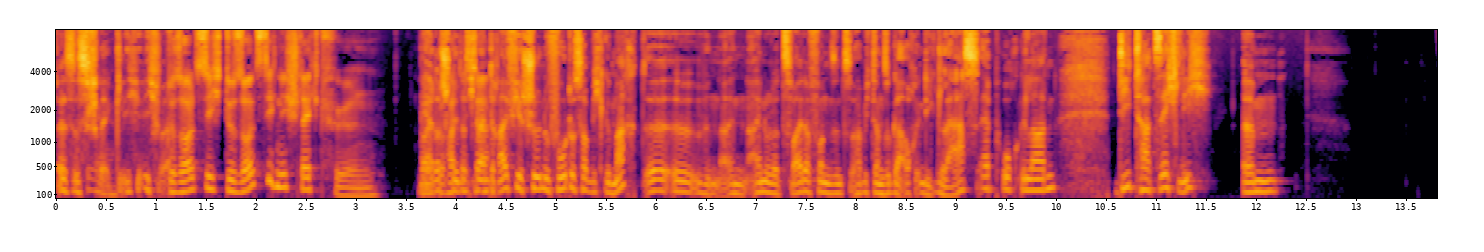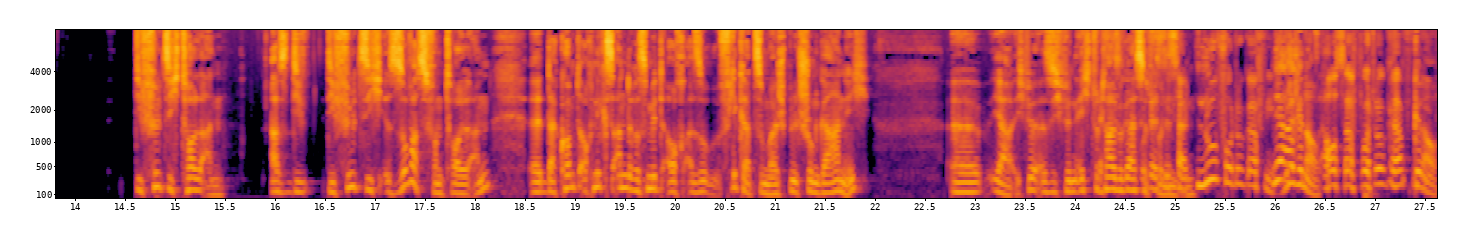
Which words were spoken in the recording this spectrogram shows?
Es ist schrecklich. Ich, Du sollst dich, du sollst dich nicht schlecht fühlen. Weil ja, das stimmt. Ich meine, drei, vier schöne Fotos habe ich gemacht. Äh, äh, ein, ein oder zwei davon sind habe ich dann sogar auch in die Glass-App hochgeladen, die tatsächlich, ähm, die fühlt sich toll an. Also die, die fühlt sich sowas von toll an. Äh, da kommt auch nichts anderes mit, auch also Flickr zum Beispiel schon gar nicht. Äh, ja, ich bin also ich bin echt total begeistert Und es von ist dem halt Ding. nur Fotografie. Ja, genau. Außer Fotografie. Genau.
